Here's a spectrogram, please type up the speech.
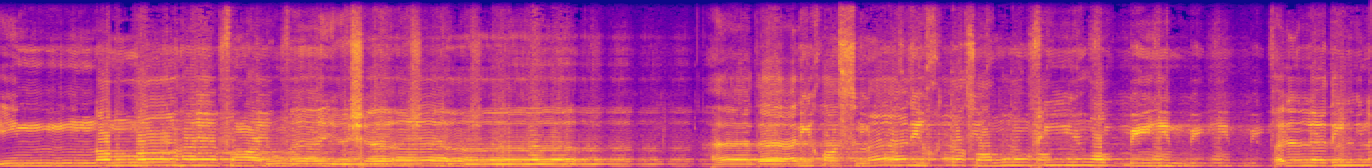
إن الله يفعل ما يشاء. هذان خصمان اختصموا في ربهم. فالذين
